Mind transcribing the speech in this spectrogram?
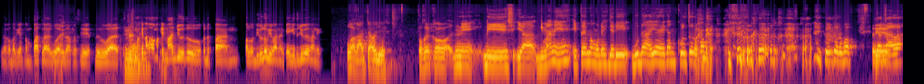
Gak kebagian tempat lah gue di dalam masjid, di luar. Terus Nah. makin lama makin maju tuh ke depan. Kalau di lu gimana? Kayak gitu juga kan nih? Wah kacau Jis. Pokoknya kalau nih di ya gimana ya? Itu emang udah jadi budaya ya kan, kultur pop. kultur pop. Gak Iya. kalah,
